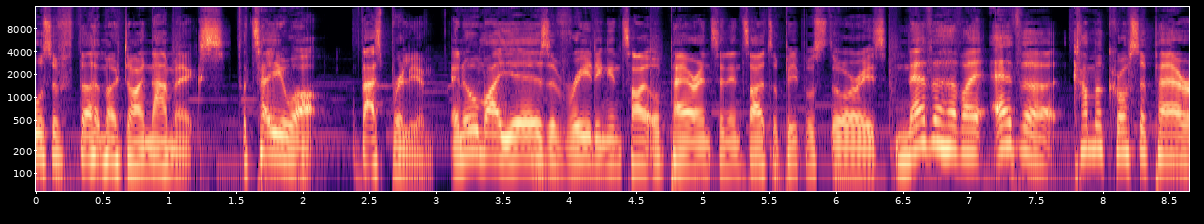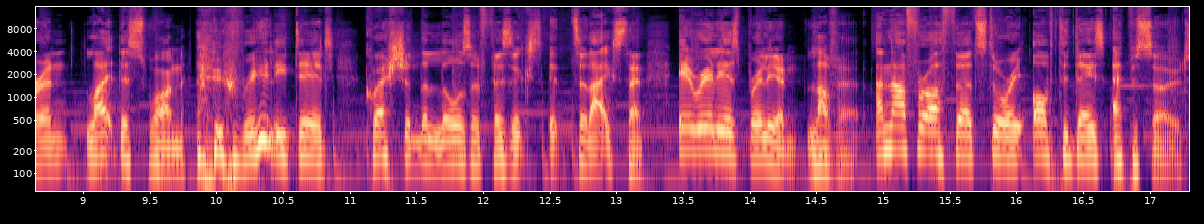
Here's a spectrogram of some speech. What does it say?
laws of thermodynamics. I tell you what, that's brilliant. In all my years of reading entitled parents and entitled people's stories, never have I ever come across a parent like this one who really did question the laws of physics to that extent. It really is brilliant. Love it. And now for our third story of today's episode.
